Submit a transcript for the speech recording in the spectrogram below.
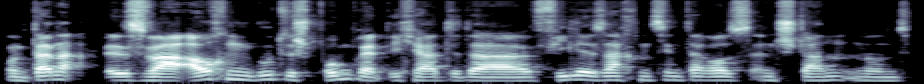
Und dann, es war auch ein gutes Sprungbrett. Ich hatte da, viele Sachen sind daraus entstanden und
